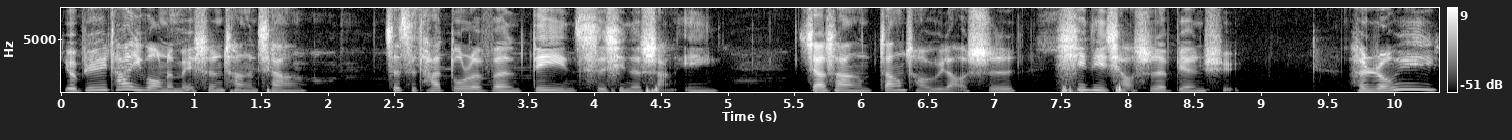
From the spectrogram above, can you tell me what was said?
有别于他以往的美声唱腔，这次他多了份低吟磁性的嗓音，加上张朝玉老师细腻巧思的编曲，很容易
